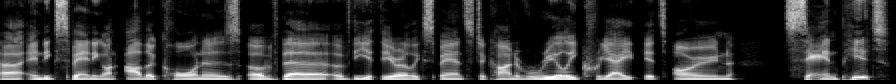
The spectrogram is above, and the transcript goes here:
uh, and expanding on other corners of the of the Aetherial Expanse to kind of really create its own sandpit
